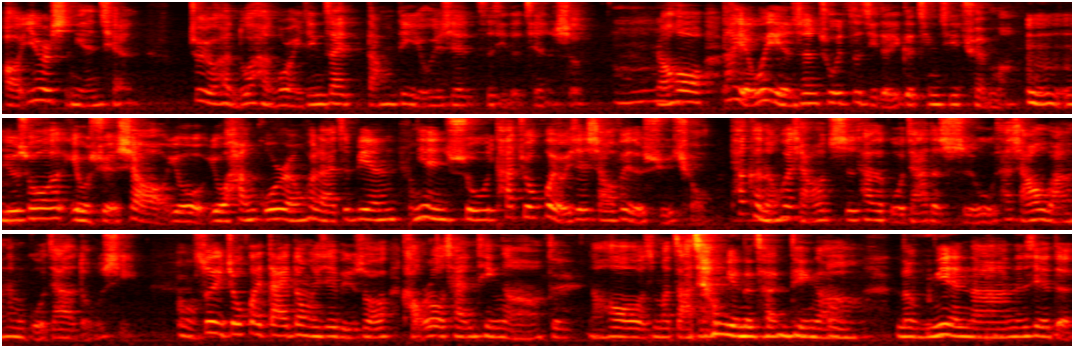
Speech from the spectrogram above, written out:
呃一二十年前，就有很多韩国人已经在当地有一些自己的建设，然后他也会衍生出自己的一个经济圈嘛。嗯嗯。比如说有学校有有韩国人会来这边念书，他就会有一些消费的需求，他可能会想要吃他的国家的食物，他想要玩他们国家的东西，嗯。所以就会带动一些比如说烤肉餐厅啊，对，然后什么炸酱面的餐厅啊、嗯。冷面啊那些的，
